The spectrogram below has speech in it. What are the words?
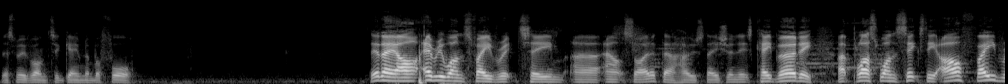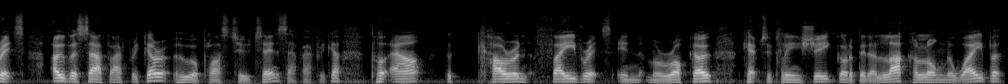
Let's move on to game number four. There they are, everyone's favourite team uh, outside of their host nation. It's Cape Verde at plus 160. Our favourites over South Africa, who are plus 210. South Africa put out the current favourites in Morocco. Kept a clean sheet, got a bit of luck along the way, but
